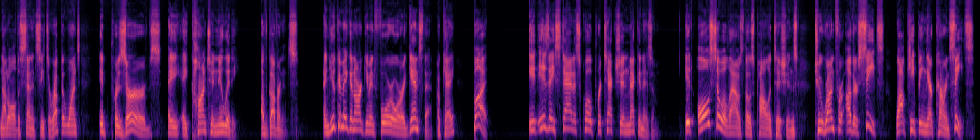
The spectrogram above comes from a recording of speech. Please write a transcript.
Not all the Senate seats are up at once. It preserves a, a continuity of governance. And you can make an argument for or against that, okay? But it is a status quo protection mechanism. It also allows those politicians to run for other seats while keeping their current seats.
